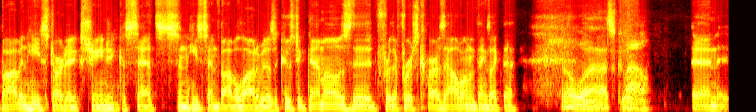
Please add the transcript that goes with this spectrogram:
Bob and he started exchanging cassettes, and he sent Bob a lot of his acoustic demos that for the first Cars album and things like that. Oh wow, that's cool. Wow. And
